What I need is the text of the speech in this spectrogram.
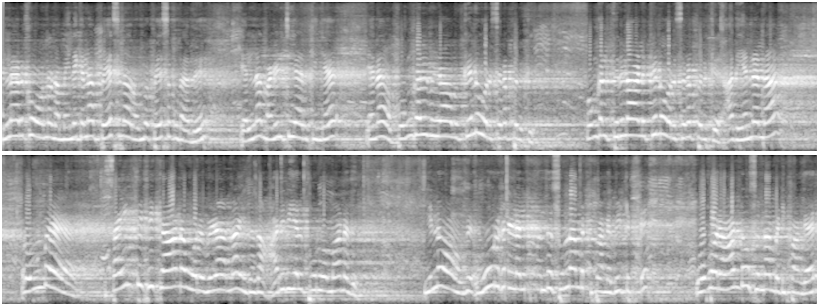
எல்லாருக்கும் ஒன்றும் நம்ம இன்றைக்கெல்லாம் பேசினா ரொம்ப பேசக்கூடாது. எல்லாம் மகிழ்ச்சியாக இருக்கீங்க. ஏன்னா பொங்கல் விழாவுக்குன்னு ஒரு சிறப்பு இருக்குது பொங்கல் திருநாளுக்குன்னு ஒரு சிறப்பு இருக்குது அது என்னென்னா ரொம்ப சயின்டிஃபிக்கான ஒரு விழான்னா இதுதான். அறிவியல் பூர்வமானது. இன்னும் வி- வந்து சுண்ணாம்பு அடிப்பாங்க வீட்டுக்கு. ஒவ்வொரு ஆண்டும் சுண்ணாம்பு அடிப்பாங்க.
